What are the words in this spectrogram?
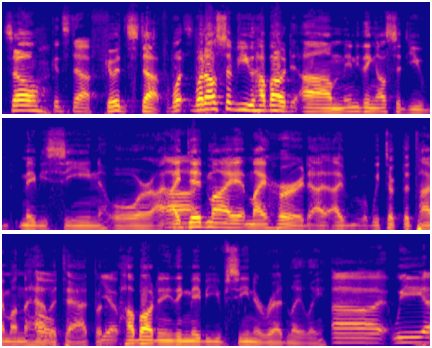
So Good stuff. Good stuff. What what else have you? How about um, anything else that you've maybe seen or I, I Uh, did my my herd. I, I we took the time on the habitat, but Oh, yep. how about anything maybe you've seen or read lately? Uh, we uh,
